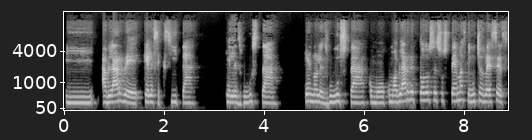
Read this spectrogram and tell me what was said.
y hablar de qué les excita, qué les gusta, qué no les gusta, como, como hablar de todos esos temas que muchas veces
